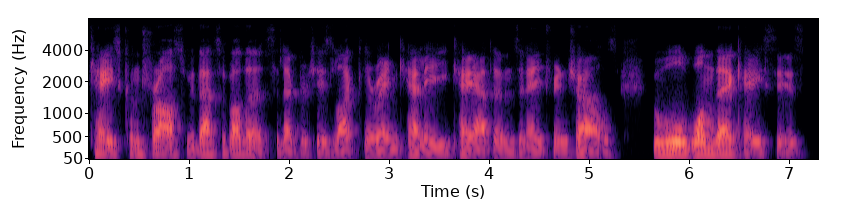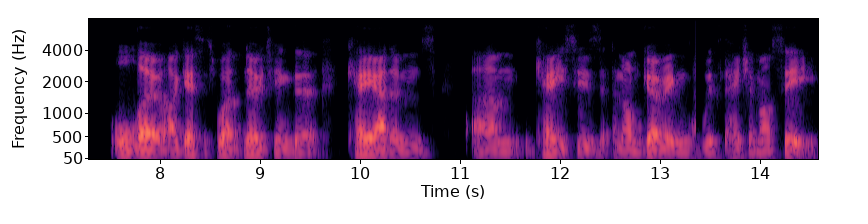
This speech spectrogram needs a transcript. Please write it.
case contrasts with that of other celebrities like Lorraine Kelly, Kaye Adams, and Adrian Chiles, who all won their cases. Although I guess it's worth noting that Kaye Adams' um, case is an ongoing with HMRC.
